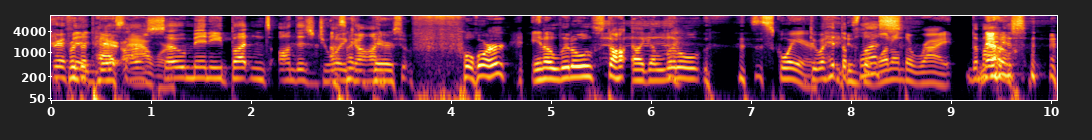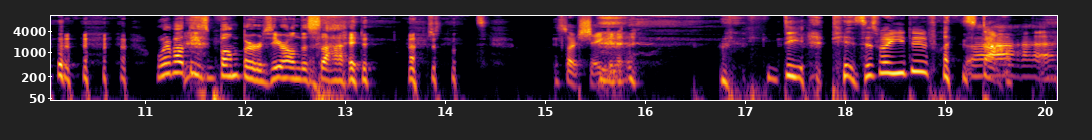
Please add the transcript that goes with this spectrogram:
for the Griffin, past there are hour. so many buttons on this Joy-Con. like, there's four in a little sto- like a little square. Do I hit the plus? The one on the right. the No. minus. what about these bumpers here on the side? Just- Start shaking it. do you- is this what you do? Like, stop. Ah.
